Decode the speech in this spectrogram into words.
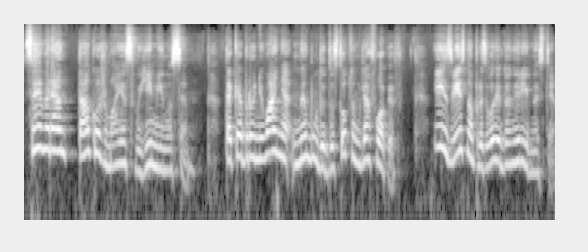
Цей варіант також має свої мінуси. Таке бронювання не буде доступним для ФОПів і, звісно, призводить до нерівності,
